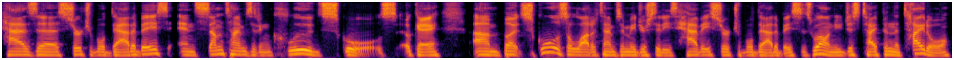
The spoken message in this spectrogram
has a searchable database and sometimes it includes schools. Okay. Um, but schools, a lot of times in major cities, have a searchable database as well. And you just type in the title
